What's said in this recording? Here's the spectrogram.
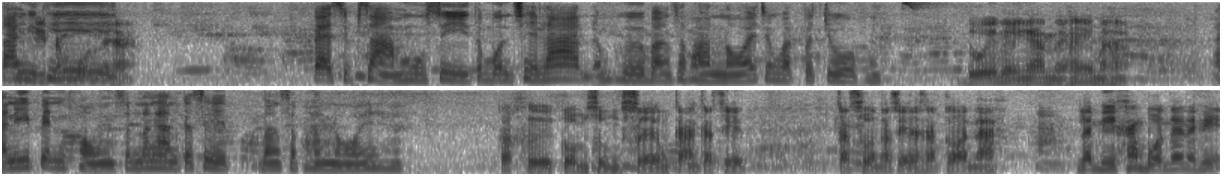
ตั้งอยู่ที่ที่ตำบลไหนฮะ83 หมู่ 4ตำบลชัยราชอำเภอบางสะพานน้อยจังหวัดประจวบค่ะ โดยหน่วยงานไหนให้มาฮะ อันนี้เป็นของสำนักงานเกษตรบางสะพานน้อยค่ะ ก็คือกรมส่งเสริมการเกษตรกระทรวงเกษตรและสหกรณ์นะค่ะและมีข้างบนด้วยนะพี่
